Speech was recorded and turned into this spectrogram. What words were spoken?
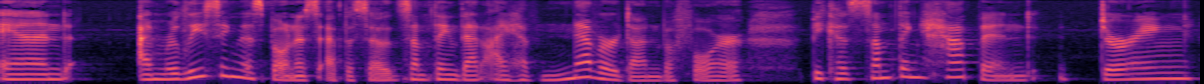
And I'm releasing this bonus episode, something that I have never done before, because something happened during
